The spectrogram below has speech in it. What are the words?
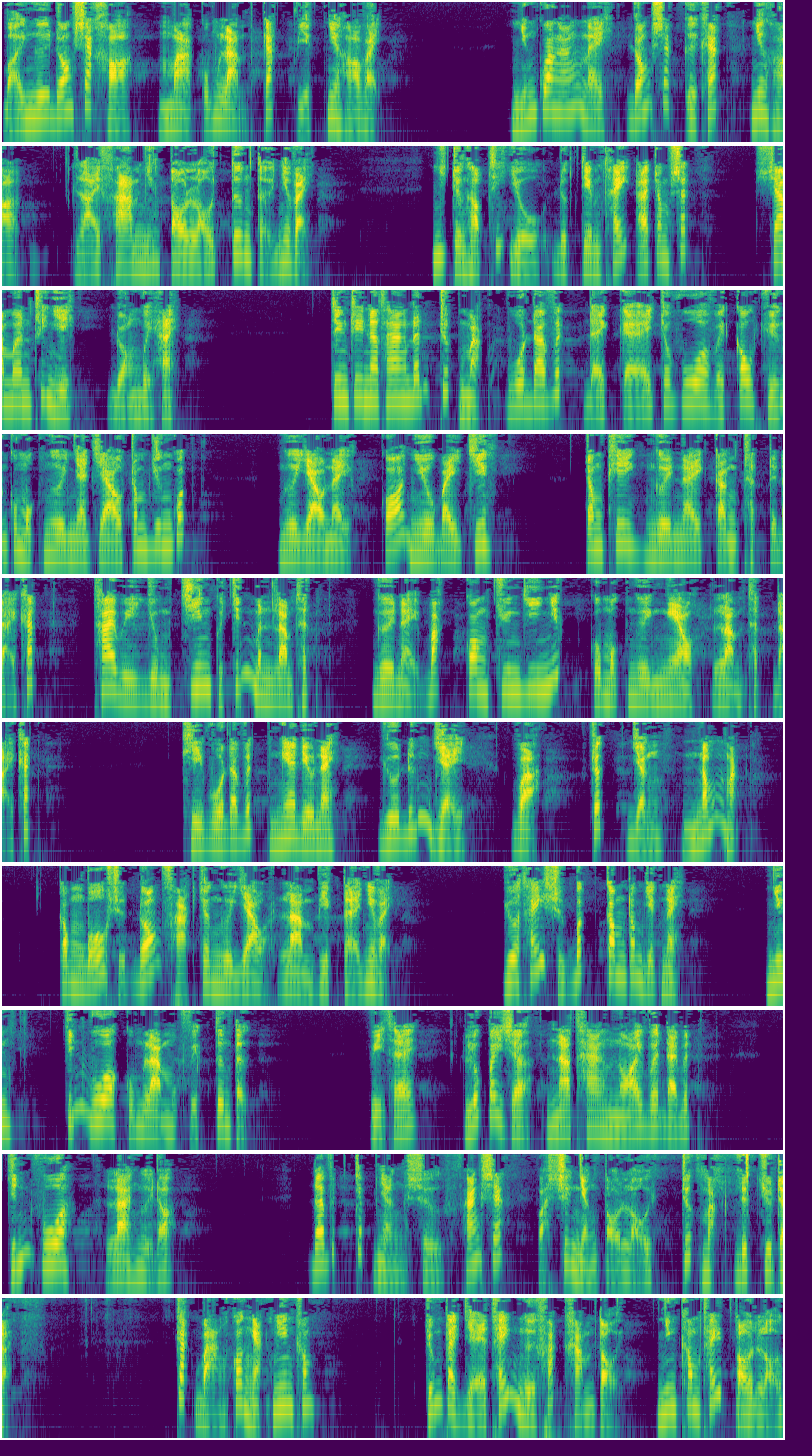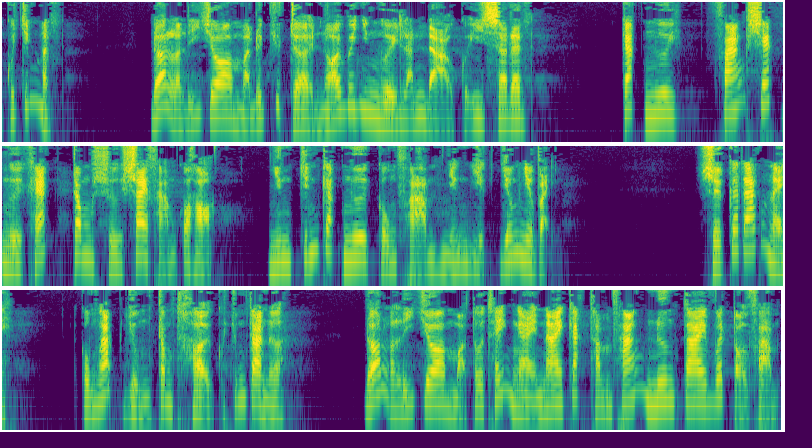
bởi ngươi đoán sát họ mà cũng làm các việc như họ vậy. Những quan án này đoán sát người khác, nhưng họ lại phạm những tội lỗi tương tự như vậy. Như trường hợp thí dụ được tìm thấy ở trong sách Samen thứ nhì, đoạn 12. Tiên tri Nathan đến trước mặt vua David để kể cho vua về câu chuyện của một người nhà giàu trong dương quốc. Người giàu này có nhiều bầy chiên, trong khi người này cần thịt để đãi khách, thay vì dùng chiên của chính mình làm thịt, người này bắt con chuyên duy nhất của một người nghèo làm thịt đãi khách. Khi vua David nghe điều này, vua đứng dậy và rất giận, nóng mặt. công bố sự đoán phạt cho người giàu làm việc tệ như vậy. Vua thấy sự bất công trong việc này, nhưng chính vua cũng làm một việc tương tự. Vì thế, lúc bấy giờ Nathan nói với David, chính vua là người đó. David chấp nhận sự phán xét và xưng nhận tội lỗi trước mặt Đức Chúa Trời. Các bạn có ngạc nhiên không? Chúng ta dễ thấy người phát phạm tội, nhưng không thấy tội lỗi của chính mình. Đó là lý do mà Đức Chúa Trời nói với những người lãnh đạo của Israel. Các ngươi phán xét người khác trong sự sai phạm của họ, nhưng chính các ngươi cũng phạm những việc giống như vậy. Sự kết ác này cũng áp dụng trong thời của chúng ta nữa. Đó là lý do mà tôi thấy ngày nay các thẩm phán nương tay với tội phạm,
